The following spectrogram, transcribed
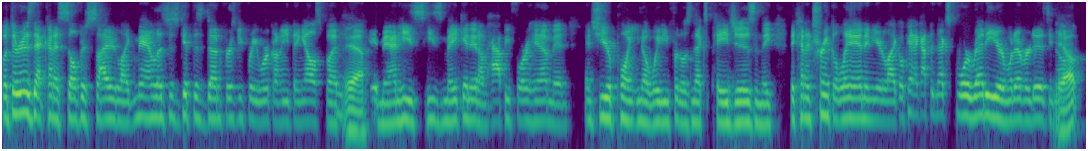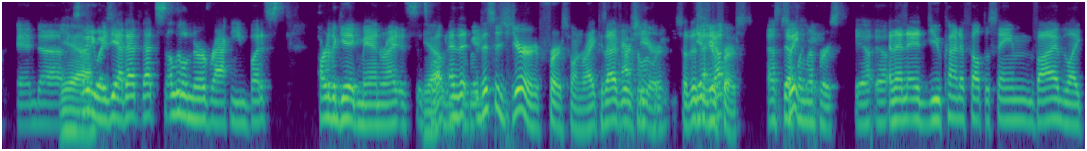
but there is that kind of selfish side like man let's just get this done first before you work on anything else but yeah hey, man he's he's making it i'm happy for him and and to your point you know waiting for those next pages and they they kind of trinkle in and you're like okay i got the next four ready or whatever it is you know yep. and uh yeah so anyways yeah that that's a little nerve-wracking but it's part of the gig man right it's, it's yeah and th- this is your first one right because i have yours Absolutely. here so this yeah, is your yeah. first that's definitely Sweet. my first. Yeah, yeah. And then it, you kind of felt the same vibe, like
